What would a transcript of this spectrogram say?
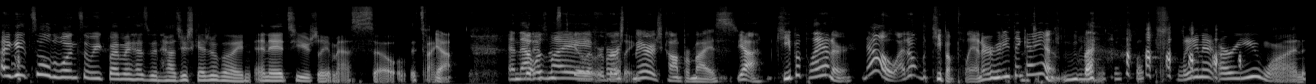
I get told once a week by my husband, "How's your schedule going?" And it's usually a mess, so it's fine. Yeah. And that But was it's a skill my that first building. marriage compromise. Yeah. Keep a planner. No, I don't keep a planner. Who do you think I am? what planet are you on?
